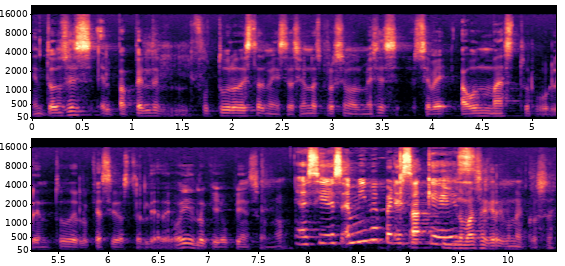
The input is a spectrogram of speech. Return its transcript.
Entonces, el papel del futuro de esta administración en los próximos meses se ve aún más turbulento de lo que ha sido hasta el día de hoy, es lo que yo pienso, ¿no? Así es, a mí me parece ah, que... Y nomás agrego una cosa,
